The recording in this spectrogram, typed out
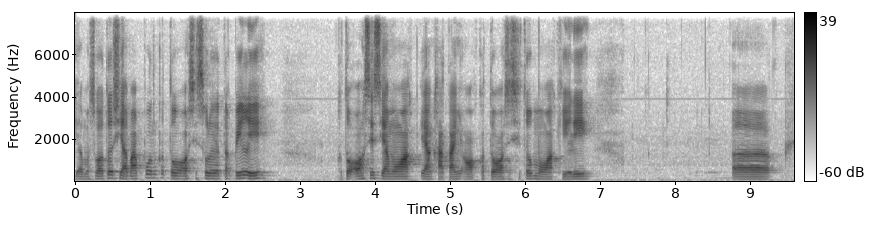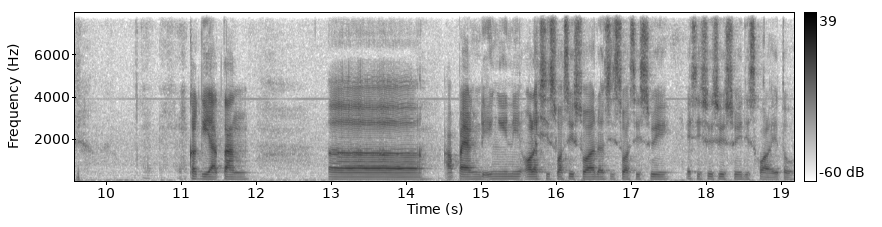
Zaman sekolah tuh siapa pun ketua osis lu yang terpilih ketua osis yang mewak yang katanya oh ketua osis itu mewakili eh kegiatan eh apa yang diingini oleh siswa-siswa dan siswa-siswi eh siswi-siswi di sekolah itu.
